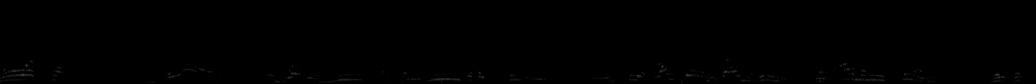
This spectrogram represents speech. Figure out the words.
More precious. Blood is what is used as the means of exchange. And we see it right there in the Garden of Eden. When Adam and Eve sinned, they, they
